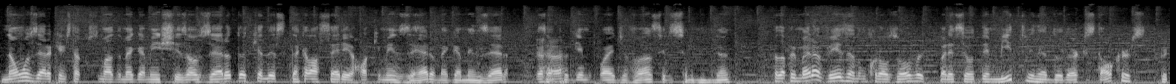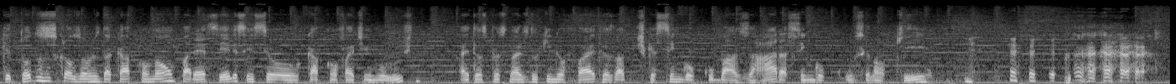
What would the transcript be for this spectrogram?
Não o Zero que a gente tá acostumado do Mega Man X, é o Zero daquele, daquela série Rockman Zero, Mega Man Zero, que saiu pro Game Boy Advance, se eu não me engano. Pela primeira vez, né, num crossover, apareceu o Dimitri, né, do Darkstalkers, porque todos os crossovers da Capcom não aparece ele sem ser o Capcom Fighting Evolution. Aí tem os personagens do King of Fighters lá, acho que é Sengoku Bazara, Sengoku sei lá o que.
